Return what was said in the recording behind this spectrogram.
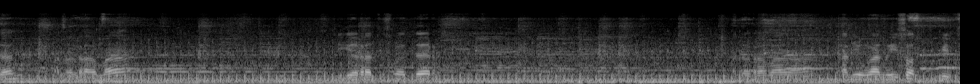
ada tulisan panorama 300 meter. Panorama Kanyungan Resort Beach.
